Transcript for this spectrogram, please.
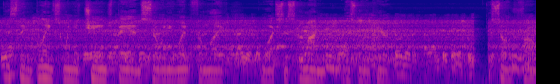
This thing blinks when you change bands. So when you went from like, watch this, I'm on this one up here. So from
